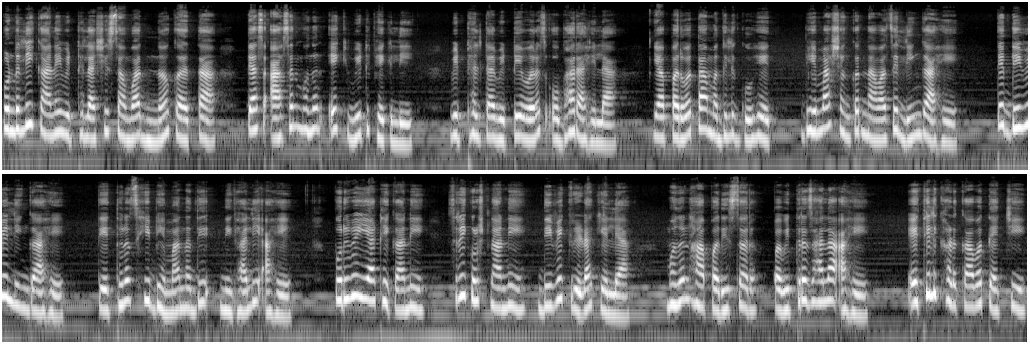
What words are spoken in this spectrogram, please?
पुंडलिकाने विठ्ठलाशी संवाद न करता त्यास आसन म्हणून एक वीट फेकली. विठ्ठल त्या विटेवरच उभा राहिला. या पर्वतामधील गुहेत भीमाशंकर नावाचे लिंग आहे. ते दिव्य लिंग आहे. तेथूनच ही भीमा नदी निघाली आहे. पूर्वी या ठिकाणी श्रीकृष्णाने दिव्य क्रीडा केल्या. म्हणून हा परिसर पवित्र झाला आहे. येथील खडकावर त्याची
